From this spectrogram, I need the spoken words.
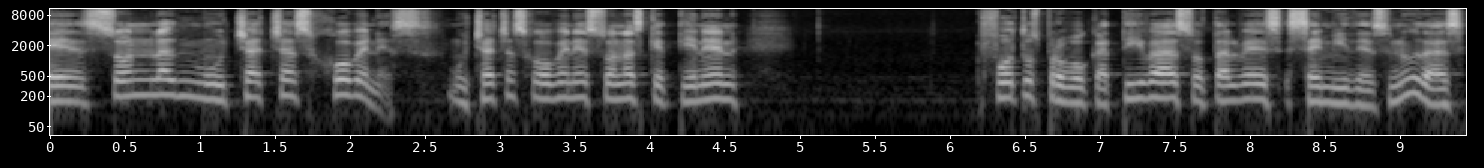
eh, son las muchachas jóvenes. Muchachas jóvenes son las que tienen fotos provocativas o tal vez semidesnudas.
